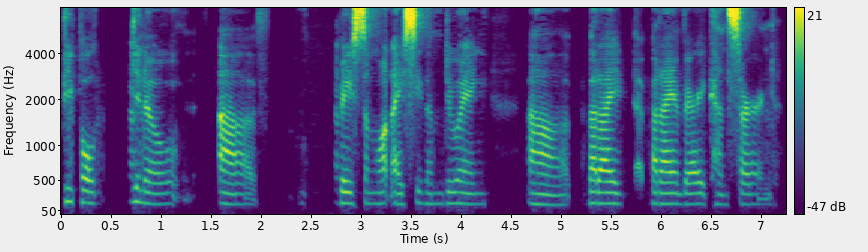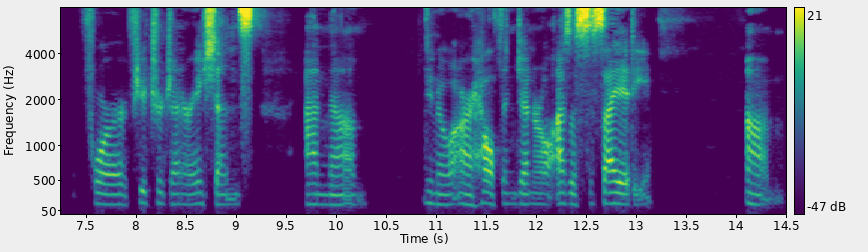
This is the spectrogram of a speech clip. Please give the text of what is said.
people you know uh based on what I see them doing. Uh, but I but I am very concerned for future generations and um, you know our health in general as a society. Um,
